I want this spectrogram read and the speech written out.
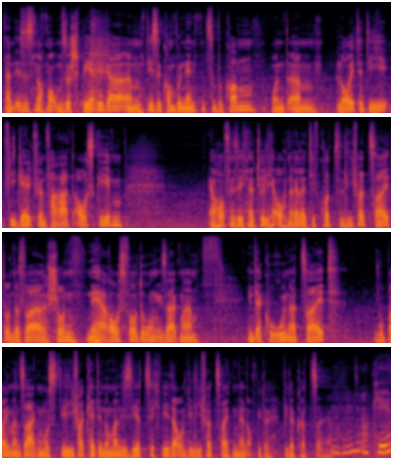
dann ist es nochmal umso schwieriger, ähm, diese Komponenten zu bekommen. Und ähm, Leute, die viel Geld für ein Fahrrad ausgeben, erhoffen sich natürlich auch eine relativ kurze Lieferzeit. Und das war schon eine Herausforderung, ich sage mal, in der Corona-Zeit. Wobei man sagen muss, die Lieferkette normalisiert sich wieder und die Lieferzeiten werden auch wieder, wieder kürzer. Ja. Mhm, Okay,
